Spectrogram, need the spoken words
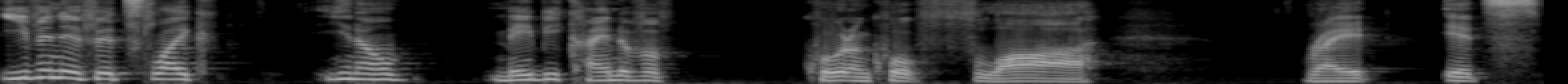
even if it's like you know maybe kind of a quote unquote flaw right it's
